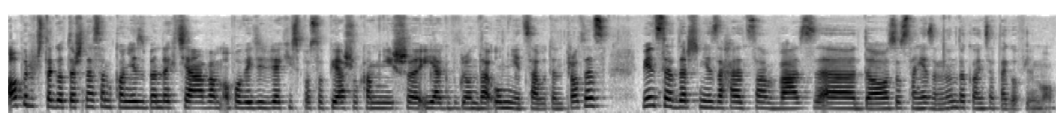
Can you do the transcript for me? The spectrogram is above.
Oprócz tego też na sam koniec będę chciała Wam opowiedzieć, w jaki sposób ja szukam niszy i jak wygląda u mnie cały ten proces, więc serdecznie zachęcam Was e, do zostania ze mną do końca tego filmu.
